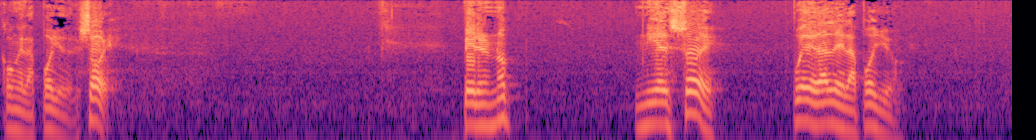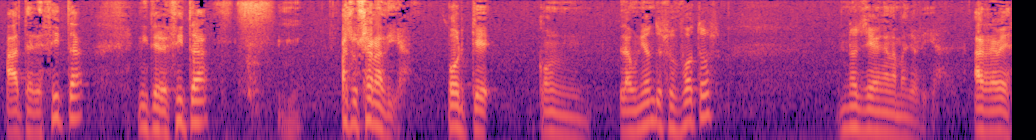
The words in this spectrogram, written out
con el apoyo del PSOE. Pero no ni el PSOE puede darle el apoyo a Terecita, ni Terecita a Susana Díaz, porque con la unión de sus votos no llegan a la mayoría. Al revés.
